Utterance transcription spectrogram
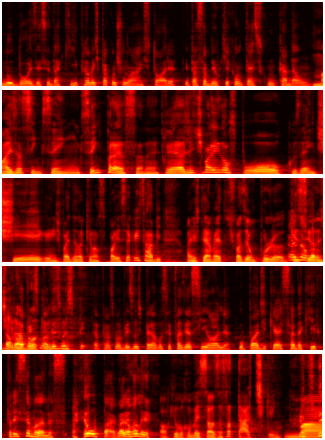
no 2, esse daqui, realmente para continuar a história, tentar saber o que acontece com cada um. Mas assim, sem, sem pressa, né? Porque a gente vai indo aos poucos, a gente chega, a gente vai dando aqui nosso parecer. Quem sabe a gente tem a meta de fazer um por ano. É, não, esse ano a gente da, gravou da próxima, vez vou, da próxima vez eu vou esperar você fazer assim, olha, o podcast sai daqui três semanas. Aí, opa, agora eu vou ler. Ó, que eu vou começar a usar essa tática, hein? Mas.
